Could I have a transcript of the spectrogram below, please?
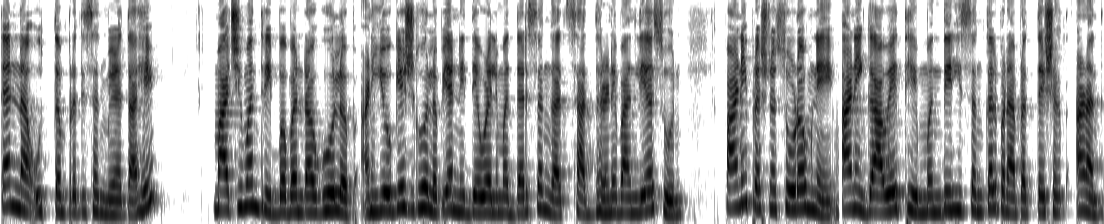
त्यांना उत्तम प्रतिसाद मिळत आहे. माजी मंत्री बबनराव घोलप आणि योगेश घोलप यांनी देवळाली मतदारसंघात सात धरणे बांधली असून पाणी प्रश्न सोडवणे आणि गाव येथे मंदिर ही संकल्पना प्रत्यक्षात आणत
